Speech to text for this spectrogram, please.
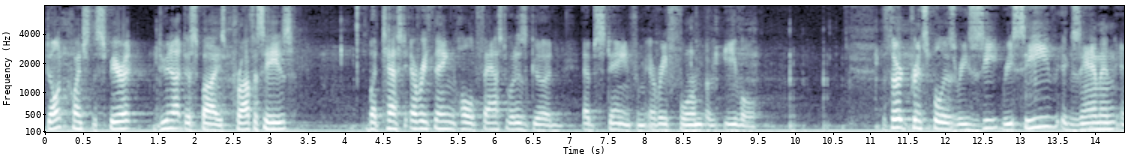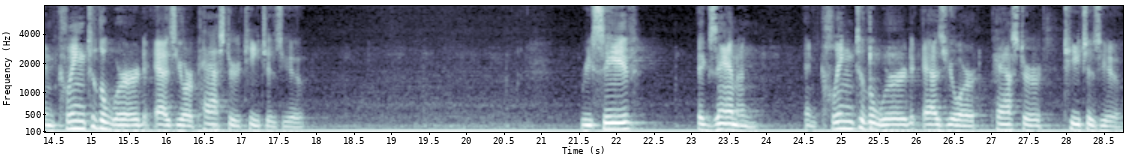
Don't quench the spirit. Do not despise prophecies but test everything, hold fast what is good, abstain from every form of evil. The third principle is receive, examine, and cling to the word as your pastor teaches you. Receive, examine, and cling to the word as your pastor teaches you.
